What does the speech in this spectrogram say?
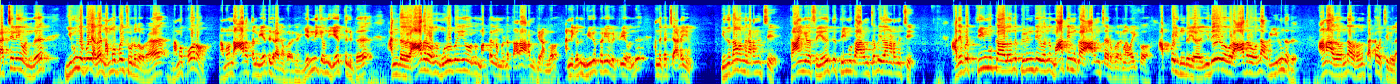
கட்சிலையும் வந்து இவங்க போய் அதாவது நம்ம போய் சொல்கிறதோட நம்ம போகிறோம் நம்ம வந்து ஆற தழுவி ஏற்றுக்கிறாங்க பாருங்க. என்றைக்கு வந்து ஏற்றுக்கிட்டு அந்த ஆதரவை வந்து முழுமையும் வந்து மக்கள் நம்மள்ட்ட தர ஆரம்பிக்கிறாங்களோ அன்னைக்கு வந்து மிகப்பெரிய வெற்றியை வந்து அந்த கட்சி அடையும். இதுதான் வந்து நடந்துச்சு. காங்கிரஸ் எதிர்த்து திமுக ஆரம்பித்தப்போ இதான் நடந்துச்சு. அதே போல் திமுகவில் வந்து பிரிஞ்சு வந்து மதிமுக ஆரம்பித்தார் பாருங்களா வைகோ. அப்போ இந்த இதே ஒரு ஆதரவு வந்து அவர் இருந்தது. ஆனால் அதை வந்து அவர் வந்து தக்க வச்சுக்கல.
